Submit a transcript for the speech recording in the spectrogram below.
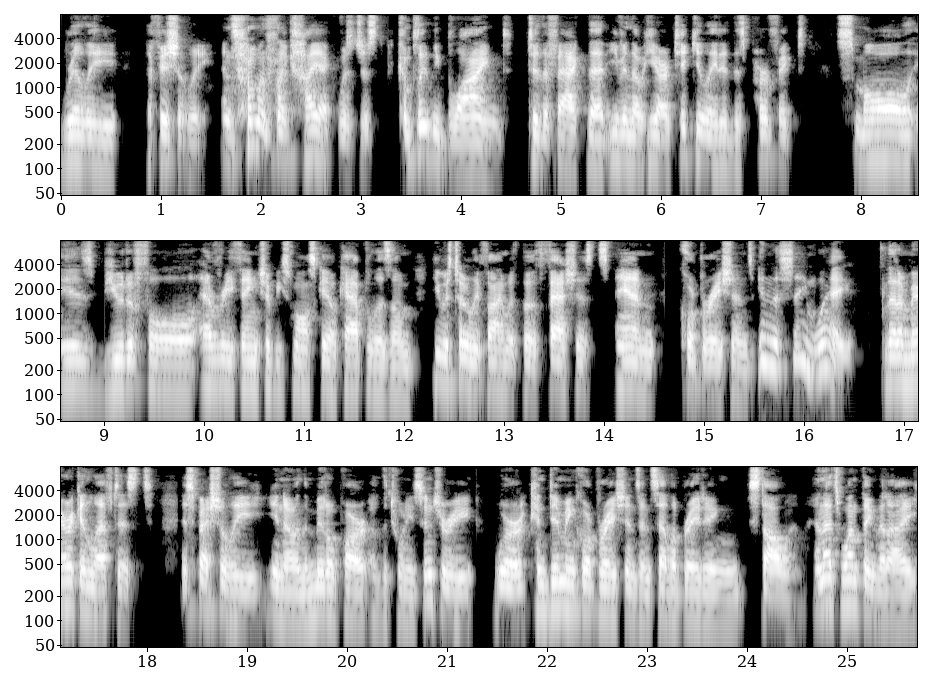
really efficiently. And someone like Hayek was just completely blind to the fact that even though he articulated this perfect small is beautiful, everything should be small scale capitalism, he was totally fine with both fascists and corporations in the same way that American leftists especially you know in the middle part of the 20th century were condemning corporations and celebrating stalin. And that's one thing that i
